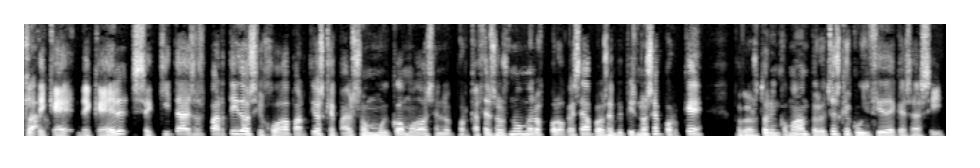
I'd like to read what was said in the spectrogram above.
claro. de, que, de que él se quita esos partidos y juega partidos que para él son muy cómodos, en lo, porque hace esos números, por lo que sea, por los MVPs, no sé por qué, porque los otros lo incomodan, pero el hecho es que coincide que es así.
